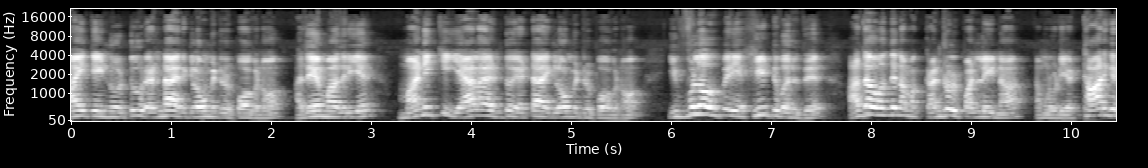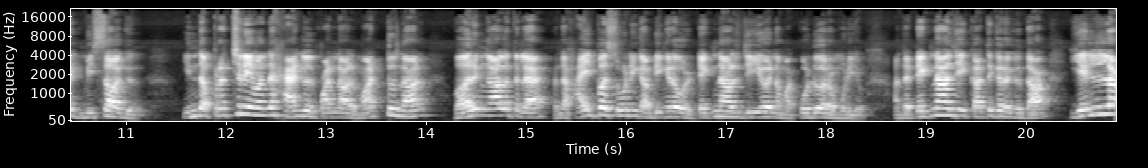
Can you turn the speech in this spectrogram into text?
ஆயிரத்தி ஐநூறு டு ரெண்டாயிரம் கிலோமீட்டர் போகணும். அதே மாதிரியே மணிக்கு ஏழாயிரம் டு எட்டாயிரம் கிலோமீட்டர் போகணும். இவ்வளோ பெரிய ஹீட் வருது அதை வந்து நம்ம கண்ட்ரோல் பண்ணலைன்னா நம்மளுடைய டார்கெட் மிஸ் ஆகுது. இந்த பிரச்சனையை வந்து ஹேண்டில் பண்ணால் மட்டும்தான் வருங்காலத்தில் அந்த ஹைப்பர்சோனிக் அப்படிங்கிற ஒரு டெக்னாலஜியை நம்ம கொண்டு வர முடியும். அந்த டெக்னாலஜியை கற்றுக்கிறதுக்கு தான் எல்லா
